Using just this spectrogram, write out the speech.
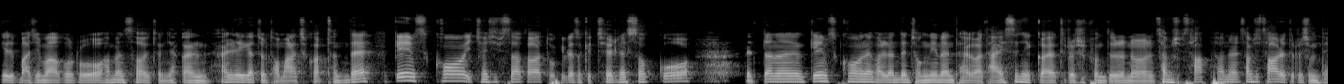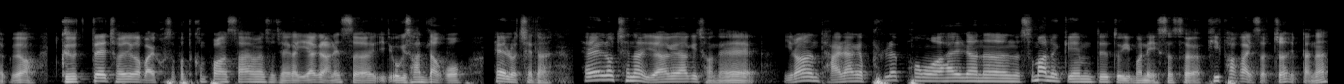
이제 마지막으로 하면서 일단 약간 할 얘기가 좀 더 많아질 것 같은데 게임스콘 2014가 독일에서 개최를 했었고 일단은 게임스콘에 관련된 정리는 다가 다 했으니까요. 들으실 분들은 34편을 34화를 들으시면 되고요. 그때 저희가 마이크로소프트 컨퍼런스 하면서 제가 이야기를 안 했어요. 이- 여기서 한다고 헤일로 채널. 헤일로 채널 이야기하기 전에 이런 다량의 플랫폼을 하려는 수많은 게임들도 이번에 있었어요. 피파가 있었죠, 일단은.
